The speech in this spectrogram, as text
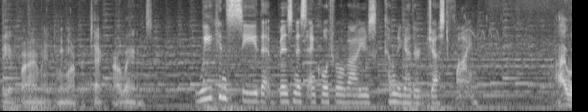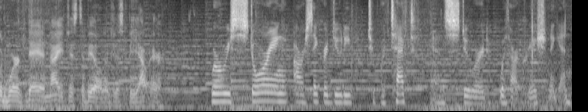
the environment. We want to protect our lands. We can see that business and cultural values come together just fine. I would work day and night just to be able to just be out here. We're restoring our sacred duty to protect and steward with our creation again.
